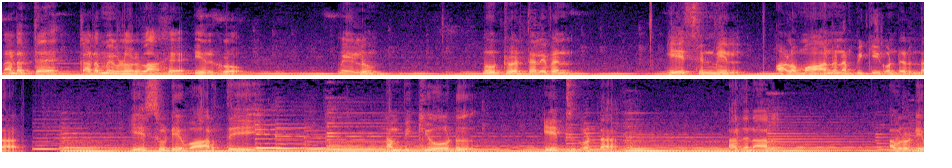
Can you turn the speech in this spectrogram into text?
நடத்த கடமை உள்ளவர்களாக இருக்கிறோம். மேலும் நூற்றுவர் தலைவன் இயேசின் மேல் ஆழமான நம்பிக்கை கொண்டிருந்தார். இயேசுடைய வார்த்தையை நம்பிக்கையோடு ஏற்றுக்கொண்டார். அதனால் அவருடைய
